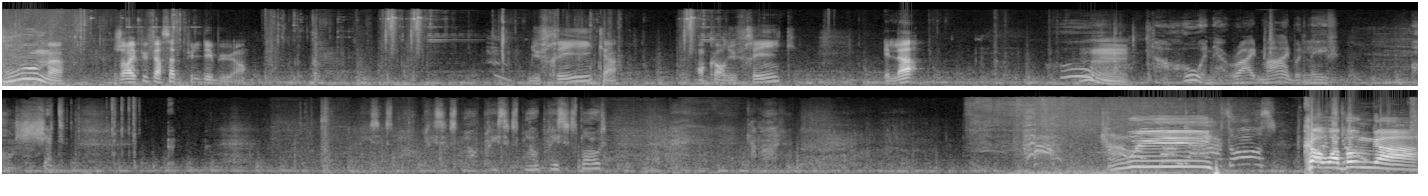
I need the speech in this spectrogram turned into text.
Boum J'aurais pu faire ça depuis le début. Hein. Du fric. Encore du fric. Et là... Hmm. Now, who in their right mind would leave? Oh shit! Please explode! Please explode! Please explode! Please explode! Come on! Oui! Kawabunga.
